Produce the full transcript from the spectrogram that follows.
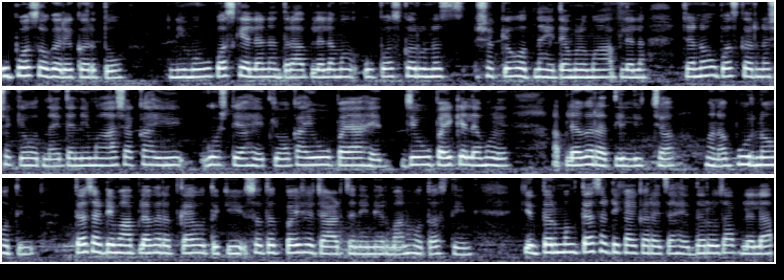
उपवास वगैरे करतो. आणि मग उपवास केल्यानंतर आपल्याला मग उपवास करूनच शक्य होत नाही. त्यामुळे मग आपल्याला ज्यांना उपवास करणं शक्य होत नाही त्यांनी मग अशा काही गोष्टी आहेत किंवा काही उपाय आहेत जे उपाय केल्यामुळे आपल्या घरातील इच्छा म्हणा पूर्ण होतील. त्यासाठी मग आपल्या घरात काय होतं की सतत पैशाच्या अडचणी निर्माण होत असतील. की तर मग त्यासाठी काय करायचं आहे? दररोज आपल्याला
